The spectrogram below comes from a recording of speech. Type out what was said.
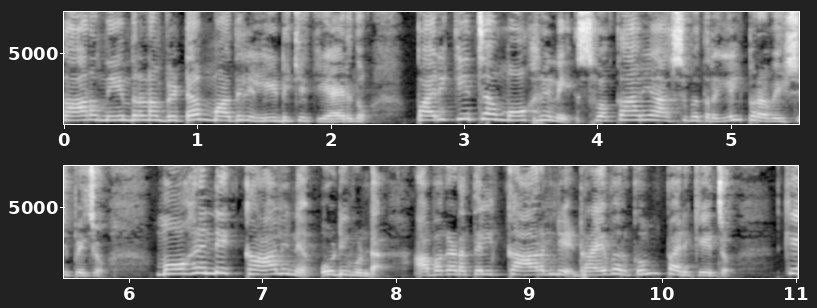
കാർ നിയന്ത്രണം വിട്ട് മതിലിൽ ഇടിക്കുകയായിരുന്നു പരിക്കേറ്റ മോഹനനെ സ്വകാര്യ ആശുപത്രിയിൽ പ്രവേശിപ്പിച്ചു. മോഹനന്റെ കാലിന് ഒടിവുണ്ട്. അപകടത്തിൽ കാറിന്റെ ഡ്രൈവർക്കും പരിക്കേറ്റു. കെ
